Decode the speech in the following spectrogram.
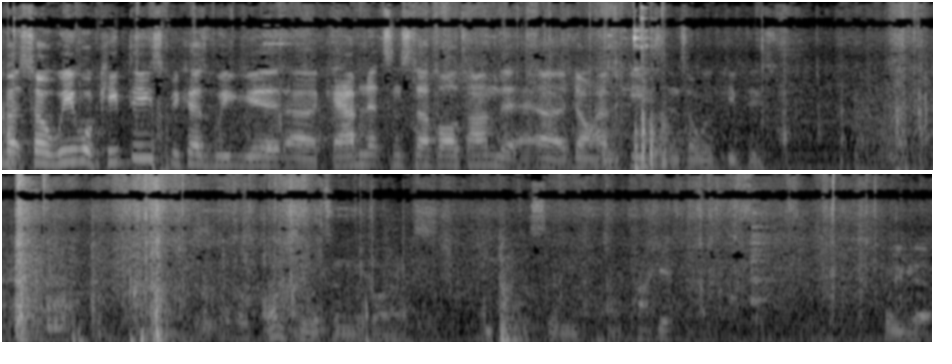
but so we will keep these because we get uh, cabinets and stuff all the time that uh, don't have keys, and so we'll keep these. I want to see what's in the glass. I'll put this in my pocket. What do you got?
